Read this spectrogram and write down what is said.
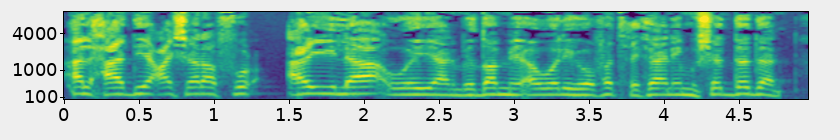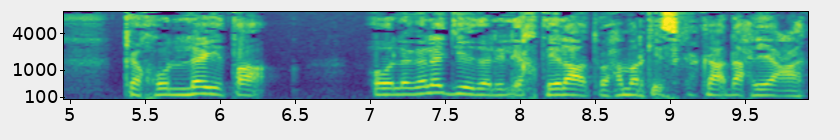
Alxaadi cashara fucayla weeyaan bidami awalihi wa fatxi thaani mushadada ka khuleyta oo lagala jeedo lilikhtilaat. Wax marka iska kaa dhexyaacaan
